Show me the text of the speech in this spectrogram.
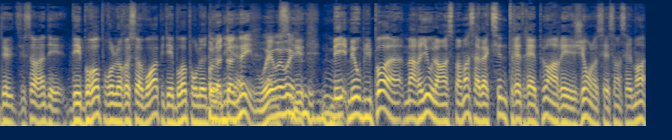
C'est ça, hein, des, des, bras pour le recevoir puis des bras pour le pour donner. Pour le donner, euh, oui, oui, oui. Mais, mais oublie pas, hein, Mario, là, en ce moment, ça vaccine très, très peu en région. C'est essentiellement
